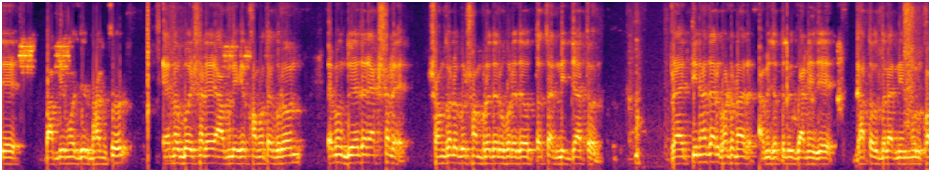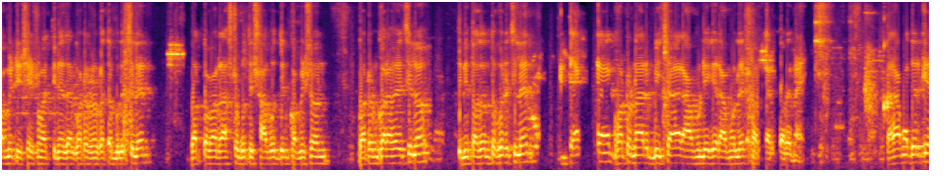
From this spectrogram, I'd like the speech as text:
যে বাবরি মসজিদ ভাঙচুর সালে আওয়ামী লীগের ক্ষমতা গ্রহণ এবং দুই সালে সংখ্যালঘু সম্প্রদায়ের উপরে যে অত্যাচার, নির্যাতন। প্রায় তিন হাজার ঘটনার আমি যতটুকু জানি যে ঘাতক দলের নির্মূল কমিটি সেই সময় তিন হাজার ঘটনার কথা বলেছিলেন। বর্তমান রাষ্ট্রপতি শাহাবুদ্দিন কমিশন গঠন করা হয়েছিল। তিনি তদন্ত করেছিলেন। একটা ঘটনার বিচার আওয়ামী লীগের আমলে সরকার করে নাই। তারা আমাদেরকে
